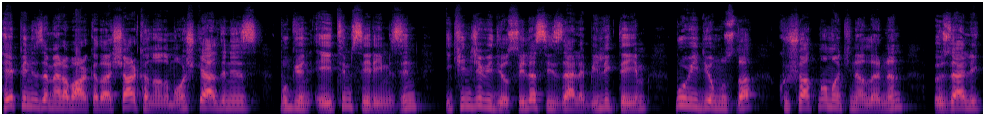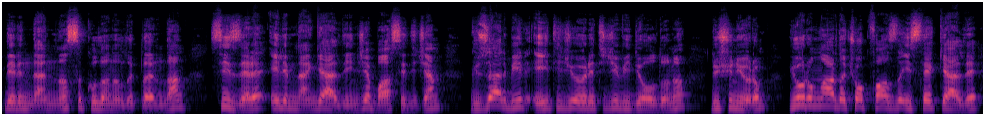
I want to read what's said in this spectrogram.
Hepinize merhaba arkadaşlar kanalıma hoş geldiniz. Bugün eğitim serimizin ikinci videosuyla sizlerle birlikteyim. Bu videomuzda kuşatma makinelerinin özelliklerinden, nasıl kullanıldıklarından sizlere elimden geldiğince bahsedeceğim. Güzel bir eğitici öğretici video olduğunu düşünüyorum. Yorumlarda çok fazla istek geldi.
